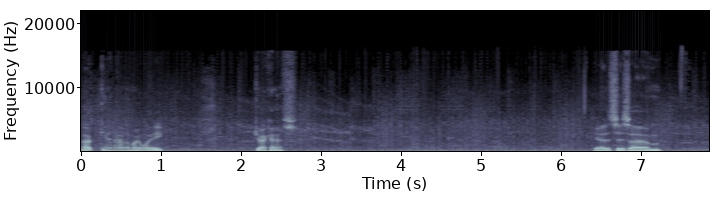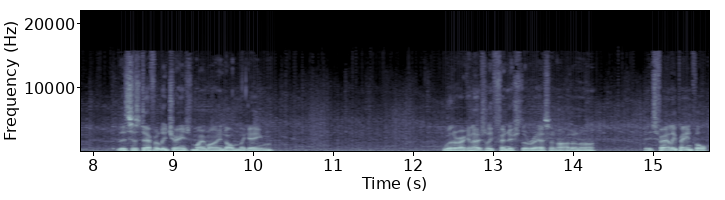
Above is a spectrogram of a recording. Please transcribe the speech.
Uh, get out of my way, jackass. Yeah, this is, um... This has definitely changed my mind on the game. Whether I can actually finish the race or not, I don't know. It's fairly painful,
